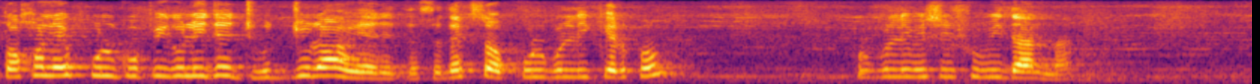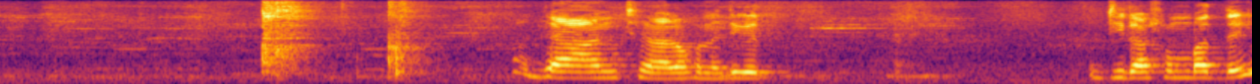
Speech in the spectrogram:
তখন এই ফুলকপিগুলি যে ঝুরঝুরা হয়ে যেতেছে। দেখছ ফুলগুলি কীরকম? ফুলগুলি বেশি সুবিধার না। যা আনছে আর ওখানে দিকে জিরা সোমবার দেই।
